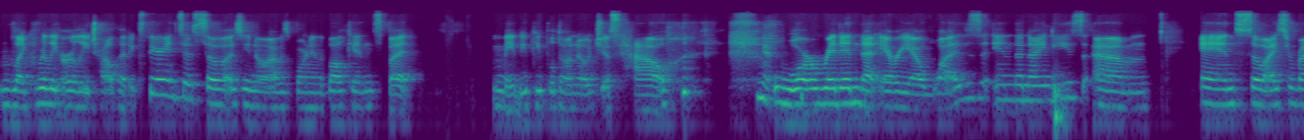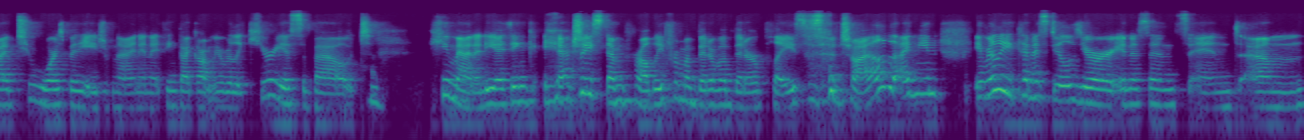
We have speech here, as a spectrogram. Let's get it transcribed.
like really early childhood experiences. So as you know, I was born in the Balkans, but maybe people don't know just how yeah. war ridden that area was in the 90s. Um, and so I survived two wars by the age of nine. And I think that got me really curious about hmm. humanity. I think it actually stemmed probably from a bit of a bitter place as a child. I mean, it really kind of steals your innocence. And um,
